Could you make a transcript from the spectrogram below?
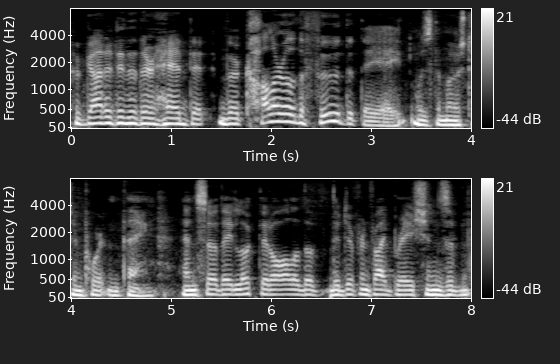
who got it into their head that the color of the food that they ate was the most important thing. And so they looked at all of the, the different vibrations of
